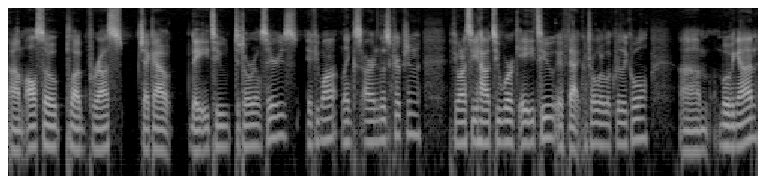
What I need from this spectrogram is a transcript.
Um, also, plug for us, check out the AE2 tutorial series if you want. Links are in the description. If you want to see how to work AE2, if that controller looked really cool. Um, moving on.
